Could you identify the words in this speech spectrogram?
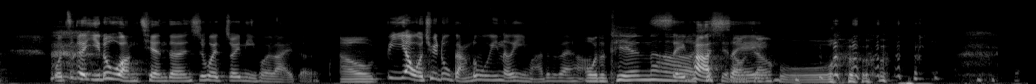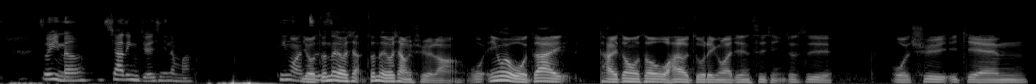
我这个一路往前的人是会追你回来的，哦，必要我去鹿港录音而已嘛，对不对哈？我的天呐、谁怕谁江湖。所以呢，下定决心了吗？听完有真的有想真的有想学啦。我因为我在台中的时候，我还有做另外一件事情，就是我去一间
